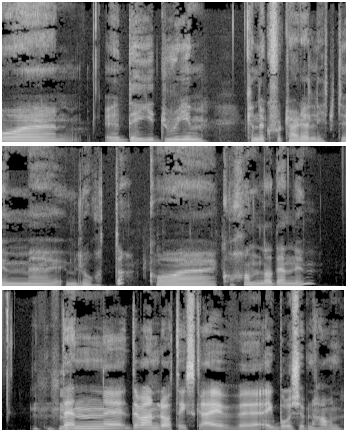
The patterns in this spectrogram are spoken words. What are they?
Og uh, Daydream, kan dere fortelle litt om, eh, om låta? Hva, hva handla den om? Den, det var en låt jeg skrev Jeg bor i København,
